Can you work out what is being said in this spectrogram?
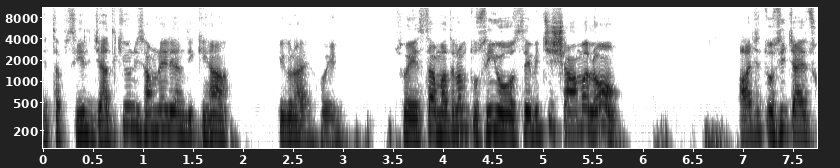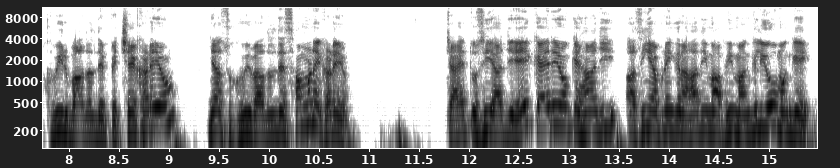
ਇਹ ਤਫਸੀਲ ਜਦ ਕਿਉਂ ਨਹੀਂ ਸਾਹਮਣੇ ਲਿਆਂਦੀ ਕਿ ਹਾਂ, ਇਹ ਗੁਨਾਹ ਹੋਏ ਨੇ? ਸੋ ਇਸ ਦਾ ਮਤਲਬ ਤੁਸੀਂ ਉਸ ਦੇ ਵਿੱਚ ਸ਼ਾਮਲ ਹੋ। ਅੱਜ ਤੁਸੀਂ ਚਾਹੇ ਸੁਖਵੀਰ ਬਾਦਲ ਦੇ ਪਿੱਛੇ ਖੜੇ ਹੋ ਜਾਂ ਸੁਖਵੀਰ ਬਾਦਲ ਦੇ ਸਾਹਮਣੇ ਖੜੇ ਹੋ। ਚਾਹੇ ਤੁਸੀਂ ਅੱਜ ਇਹ ਕਹਿ ਰਹੇ ਹੋ ਕਿ ਹਾਂ ਜੀ, ਅਸੀਂ ਆਪਣੀ ਗੁਨਾਹਾਂ ਦੀ ਮਾਫੀ ਮੰਗ ਲਈ, ਉਹ ਮੰਗੇ।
